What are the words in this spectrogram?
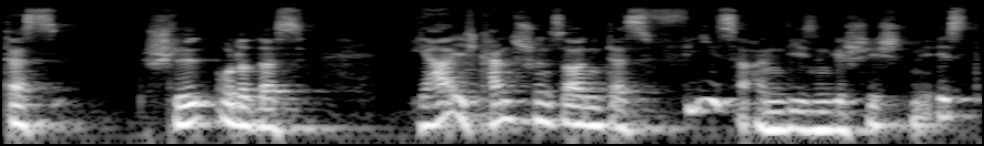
das oder das ja, ich kann schon sagen, das Fiese an diesen Geschichten ist,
